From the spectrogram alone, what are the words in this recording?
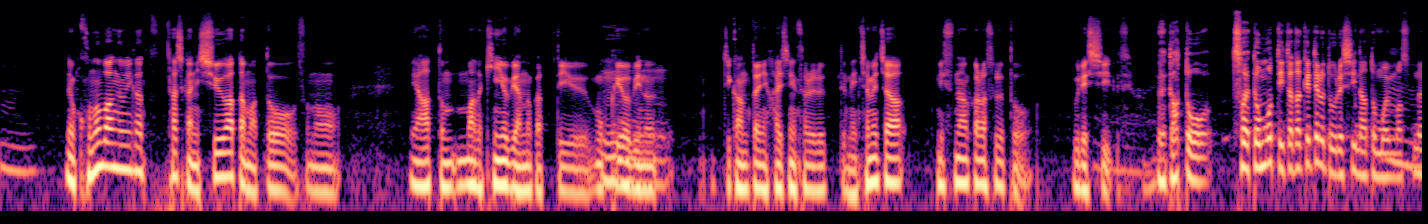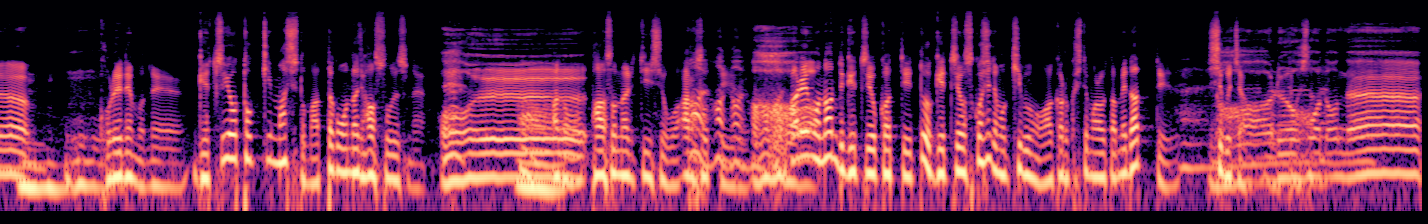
うん、でもこの番組が確かに週頭とそのいやあとまだ金曜日やるのかっていう木曜日のうん。時間帯に配信されるってめちゃめちゃリスナーからすると嬉しいですよね。ねだとそうやって思っていただけてると嬉しいなと思いますね。うん。うん。これでもね、月曜特勤マッシュと全く同じ発想ですね。あー。あのパーソナリティ賞を争っている、はいはいはいあれもなんで月曜かっていうと、月曜少しでも気分を明るくしてもらうためだって、渋ちゃんはなるほどね。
